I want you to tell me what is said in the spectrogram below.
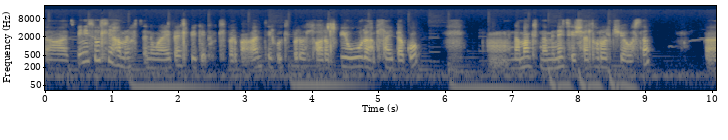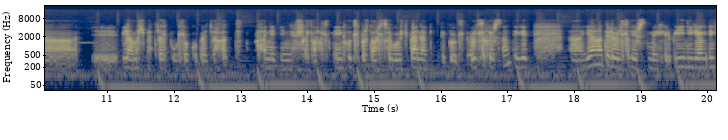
За миний сүүлийн хамрагцсан нөгөө IBLB гэдэг хөтөлбөр байгаа. Тэр хөтөлбөр болохоор би өөрөө аплайдаагүй. Намайг номинец хийж шалгаруулж явуулсан. Аа би ямар ч материал бүглөөгүй байж хахад таныг энэ шалгаруулалт энэ хөтөлбөрт оролцохыг урьж байна гэдэг урилга ирсэн. Тэгээд яагаад тэр урилга ирсэн бэ гэхээр би энийг яг нэг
